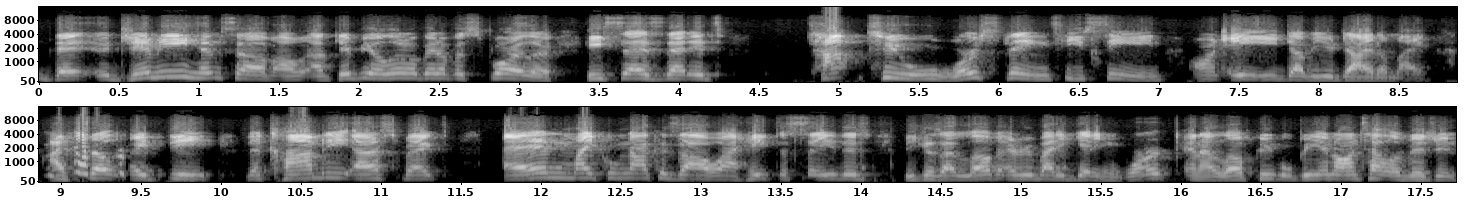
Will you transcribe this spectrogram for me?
they Jimmy himself, I'll, I'll give you a little bit of a spoiler. He says that it's top two worst things he's seen on AEW Dynamite. I felt like the the comedy aspect and Michael Nakazawa. I hate to say this because I love everybody getting work and I love people being on television,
